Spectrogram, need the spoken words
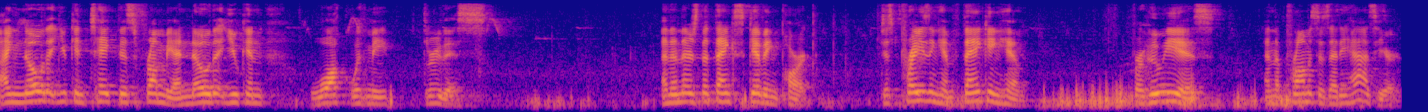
I know that you can take this from me. I know that you can walk with me through this. And then there's the thanksgiving part. Just praising Him, thanking Him for who He is and the promises that He has here.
